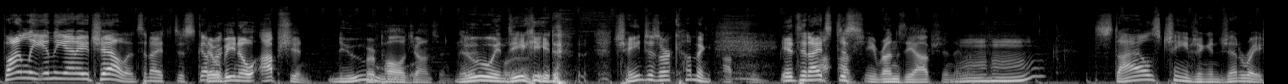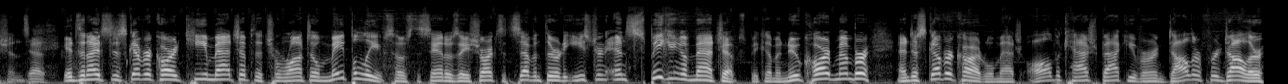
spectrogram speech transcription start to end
Finally, in the NHL, and tonight's Discover. There will be no option no. for Paul Johnson. No, indeed. Changes are coming. Option. In tonight's O- dis- he runs the option. there. Mm-hmm. Styles changing in generations. Yes. In tonight's Discover Card key matchup, the Toronto Maple Leafs host the San Jose Sharks at 7:30 Eastern. And speaking of matchups, become a new card member, and Discover Card will match all the cash back you've earned dollar for dollar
